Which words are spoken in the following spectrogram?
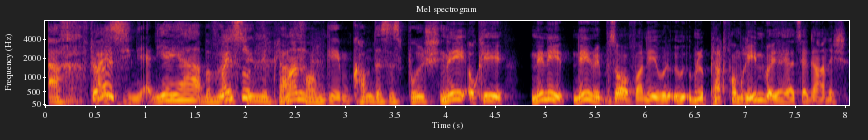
Ach, Wer weiß weiß? ich nicht. Ja, ja, aber würdest Weißt du du, denen eine Plattform geben? Komm, das ist Bullshit. Nee, okay. Nee, nee, nee, pass auf, nee, über, über, über eine Plattform reden wir ja jetzt ja gar nicht.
